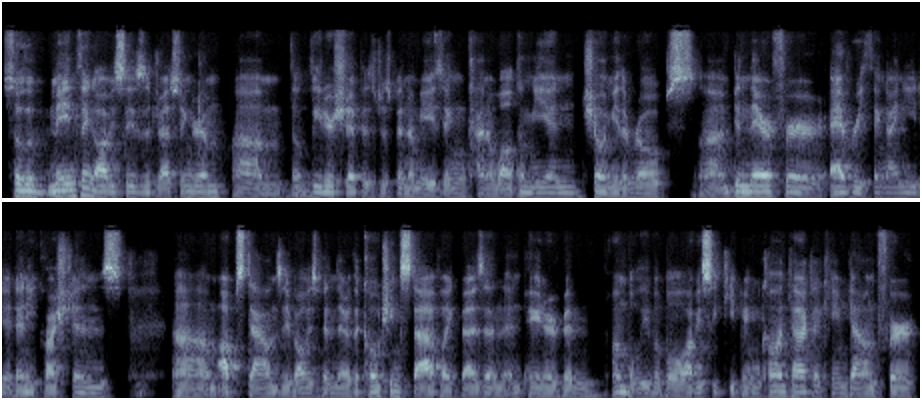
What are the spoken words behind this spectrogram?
So the main thing, obviously, is the dressing room. Um, the leadership has just been amazing. Kind of welcoming me in, showing me the ropes. Uh, been there for everything I needed. Any questions, um, ups, downs, they've always been there. The coaching staff, like Bez and, and Painter, have been unbelievable. Obviously, keeping contact. I came down for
